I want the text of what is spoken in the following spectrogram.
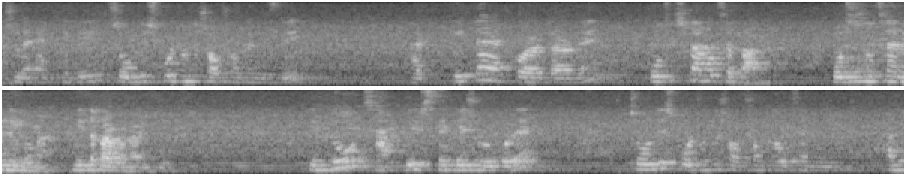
আসলে এক থেকে চব্বিশ পর্যন্ত সব সংখ্যা নিচ্ছি আর এটা অ্যাড করার কারণে পঁচিশটা হচ্ছে বাদ, পঁচিশ হচ্ছে আমি নিব না, নিতে পারব না আর কি কিন্তু ছাব্বিশ থেকে শুরু করে চল্লিশ পর্যন্ত সব সংখ্যা হচ্ছে আমি আমি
